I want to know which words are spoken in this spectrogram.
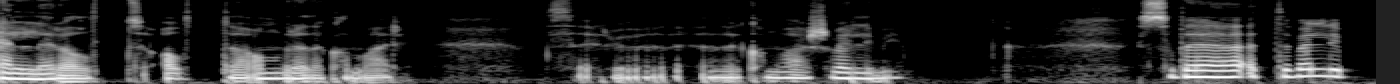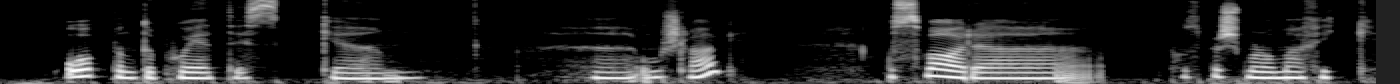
Eller alt, alt det andre det kan være. Ser du, det, kan være så veldig mye. Så det er et veldig åpent og poetisk eh, eh, omslag. Og svaret på spørsmålet om jeg fikk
